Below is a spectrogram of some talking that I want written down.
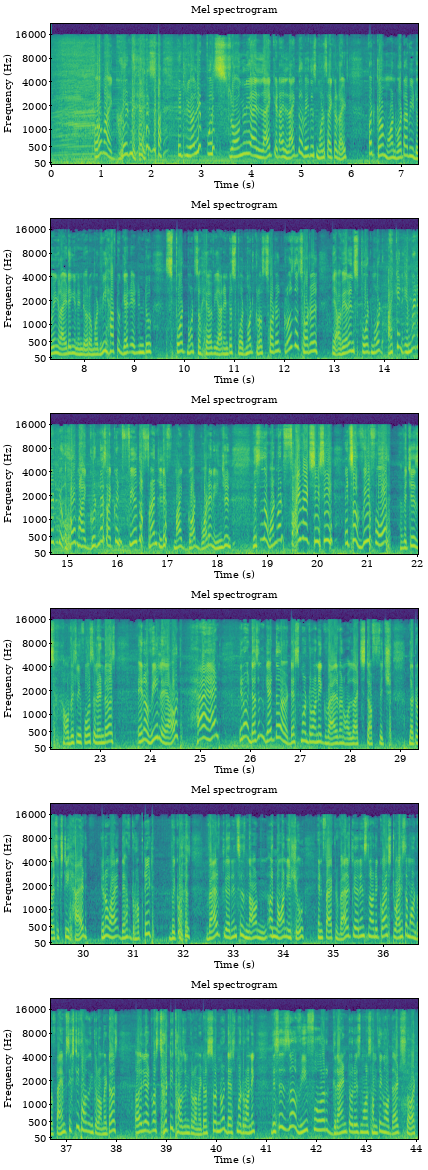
oh my goodness. It really pulls strongly. I like it. I like the way this motorcycle rides. But come on what are we doing riding in enduro mode? We have to get it into sport mode. So here we are into sport mode. Close throttle. Close the throttle. Yeah we are in sport mode. I can immediately oh my goodness i can feel the front lift. My god what an engine. This is a 1158cc it's a v4 which is obviously four cylinders in a v layout. And you know it doesn't get the desmodromic valve and all that stuff which the 1260 had. You know why? They have dropped it because valve clearance is now a non-issue. In fact valve clearance now requires twice the amount of time 60000 kilometers. Earlier it was 30000 kilometers. So no desmodromic. This is a v4 gran turismo or something of that sort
